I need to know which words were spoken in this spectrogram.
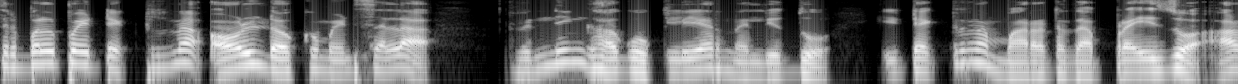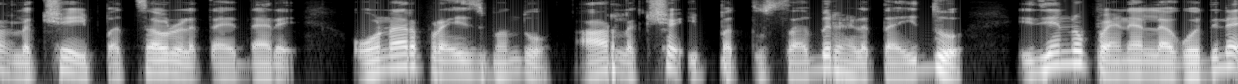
ತ್ರಿಬಲ್ ಟ್ರ್ಯಾಕ್ಟರ್ನ ಆಲ್ ಡಾಕ್ಯುಮೆಂಟ್ಸ್ ಎಲ್ಲ ರನ್ನಿಂಗ್ ಹಾಗೂ ಕ್ಲಿಯರ್ ನಲ್ಲಿದ್ದು. ಈ ನ ಮಾರಾಟದ ಪ್ರೈಸ್ ಆರು ಲಕ್ಷ ಇಪ್ಪತ್ತು ಸಾವಿರ ಹೇಳ್ತಾ ಇದ್ದಾರೆ. ಓನರ್ ಪ್ರೈಸ್ ಬಂದು ಆರು ಲಕ್ಷ ಇಪ್ಪತ್ತು ಸಾವಿರ ಹೇಳ್ತಾ ಇದ್ದು, ಇದೇನು ಫೈನಲ್ ಆಗೋದಿಲ್ಲ,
